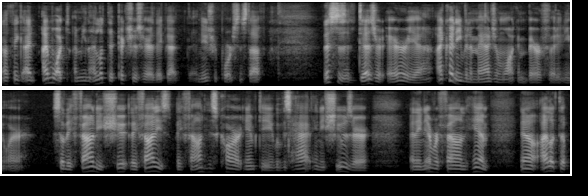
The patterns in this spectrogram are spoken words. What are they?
Now think I I watched I mean I looked at pictures here. They've got news reports and stuff. This is a desert area. I couldn't even imagine walking barefoot anywhere. So they found his shoe. They found his. They found his car empty with his hat and his shoes there, and they never found him. Now I looked up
